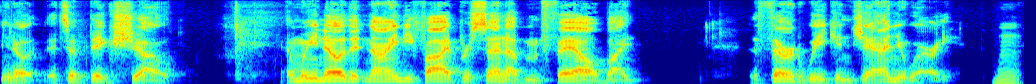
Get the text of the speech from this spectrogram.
you know, it's a big show. And we know that 95% of them fail by the third week in January. Mm.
